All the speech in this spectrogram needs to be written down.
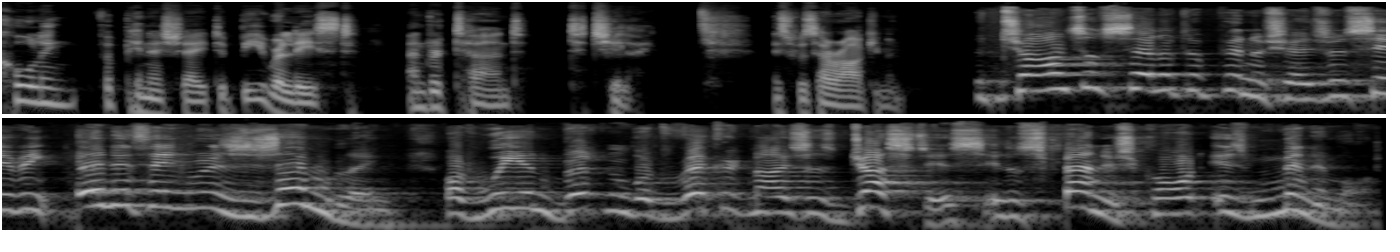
calling for Pinochet to be released and returned to Chile. This was her argument. The chance of Senator Pinochet receiving anything resembling what we in Britain would recognize as justice in a Spanish court is minimal,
